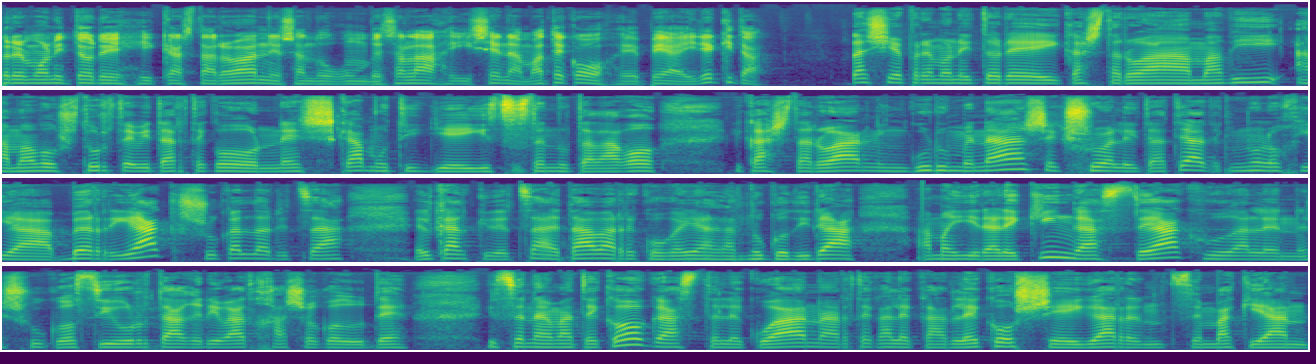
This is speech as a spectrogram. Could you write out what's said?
Premonitore ikastaroan esan dugun bezala izena mateko epea irekita. Laxe premonitore ikastaroa amabi, amabosturte bitarteko neska mutilei zuzenduta dago ikastaroan ingurumena, seksualitatea, teknologia berriak, sukaldaritza, elkarkidetza eta barreko gaia landuko dira amaierarekin gazteak udalen eskuko ziurtagiri bat jasoko dute. Izena emateko gaztelekoan artekalekarleko seigarren zenbakian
